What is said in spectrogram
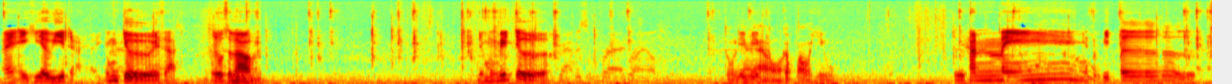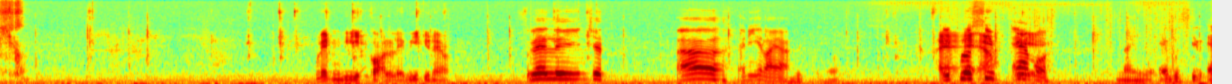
ไอไอเฮียวีทอะยังมึงเจอไอ้สัสไม่รู้สิเราเดี๋ยวมึงได้เจอ ตรงนี้มีกระเป๋าฮิวทันนี้สปีเตอร์เล่นวีทก่อนเลยวีทอยู่ไหนวะเรลลินจุดเอออันนี้อะไรอะไอ้ explosive ไอ้ ammo ไหนเอ l ูซิฟแอ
